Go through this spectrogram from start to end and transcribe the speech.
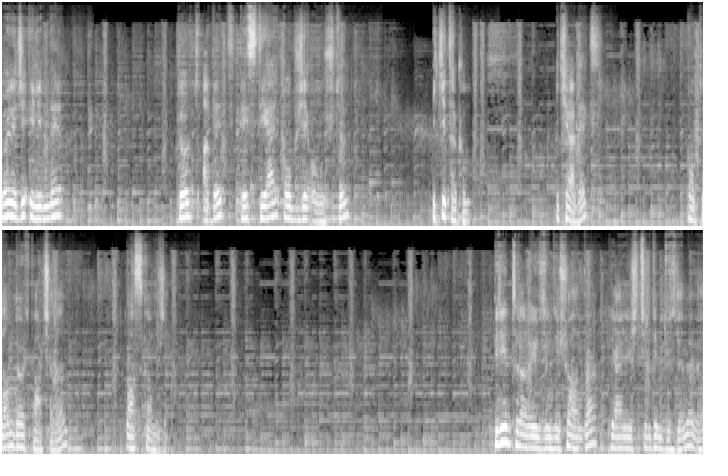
Böylece elimde 4 adet STL obje oluştu. 2 takım 2 adet toplam 4 parçadan baskı alacağım. Printer arayüzünde şu anda yerleştirdiğim düzleme ve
